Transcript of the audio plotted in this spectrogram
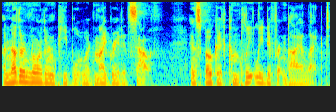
another northern people who had migrated south, and spoke a completely different dialect.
